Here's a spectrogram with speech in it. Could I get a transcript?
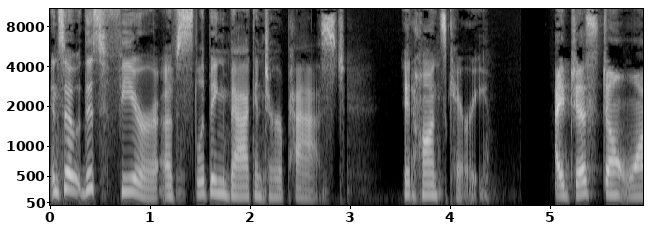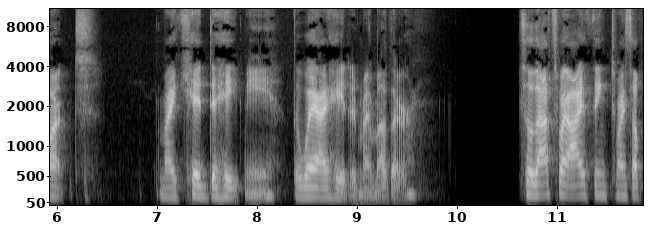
And so this fear of slipping back into her past, it haunts Carrie. I just don't want my kid to hate me the way I hated my mother. So that's why I think to myself,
